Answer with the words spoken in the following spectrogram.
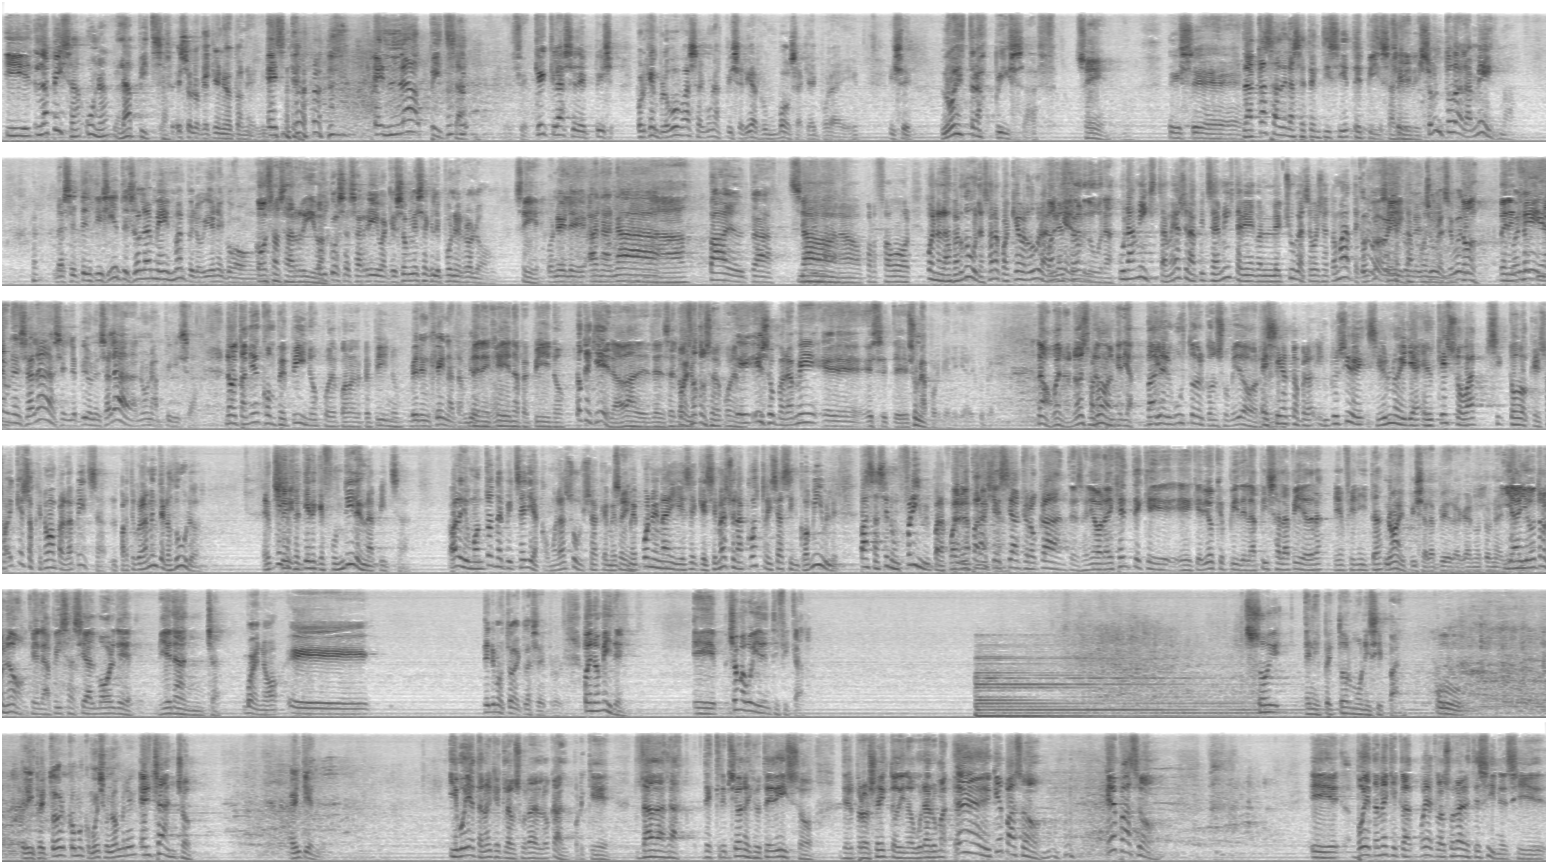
Y la pizza, una, la pizza. Eso es lo que tiene Otonelli. Es, es la pizza. ¿Qué clase de pizza? Por ejemplo, vos vas a algunas pizzerías rumbosas que hay por ahí. Dice, nuestras pizzas. Sí. Dice, La casa de las 77 pizzas. sí, son todas la misma. Las 77 son la misma, pero viene con, Cosas arriba. con cosas arriba, que son esas que le pone Rolón. Sí. Ponele ananá, Ah, palta. No, no, por favor. Bueno, las verduras, ahora cualquier verdura. Cualquier verdura. Una mixta, me das una pizza mixta, viene con lechuga, cebolla, tomate. ¿Cómo cualquier- va a venir Sí, con está lechuga, cebolla? Todo, Cuando quiere una ensalada, se le pide una ensalada, no una pizza. No, también con pepino, puede ponerle pepino. Berenjena también. ¿no? Berenjena, pepino. Lo que quiera, va, de- de- de- Bueno, nosotros se lo ponemos. eh, eso para mí eh, es, este, es una porquería. No, bueno, no es una Perdón. porquería. Va en el gusto del consumidor. Es cierto, pero inclusive si uno diría el queso va, sí, todo queso, hay quesos que no van para la pizza, particularmente los duros. El queso Sí. se tiene que fundir en la pizza. Ahora hay un montón de pizzerías como la suya que me, Sí. me ponen ahí ese que se me hace una costra y se hace incomible. Pasa a ser un frisbee para jugar Pero en es para playa. que sea crocante, señor. Hay gente que, eh, que vio que pide la pizza a la piedra, bien finita. No hay pizza a la piedra acá en Otonel. Y hay otro no, que la pizza sea el molde bien ancha. Bueno, eh, tenemos toda clase de problemas. Bueno, mire, eh, yo me voy a identificar. Soy el inspector municipal. Uh, ¿El inspector, cómo? ¿Cómo es su nombre? El chancho. Entiendo. Y voy a tener que clausurar el local, porque dadas las descripciones que usted hizo del proyecto de inaugurar un... ¡Eh! ¿Qué pasó? ¿Qué pasó? Eh, voy a tener que voy a clausurar este cine si,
